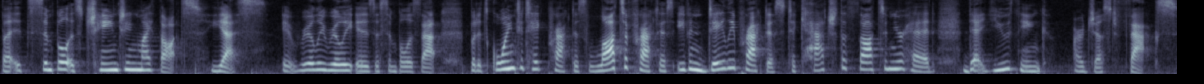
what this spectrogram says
but it's simple as changing my thoughts. Yes, it really, really is as simple as that. But it's going to take practice, lots of practice, even daily practice, to catch the thoughts in your head that you think are just facts.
